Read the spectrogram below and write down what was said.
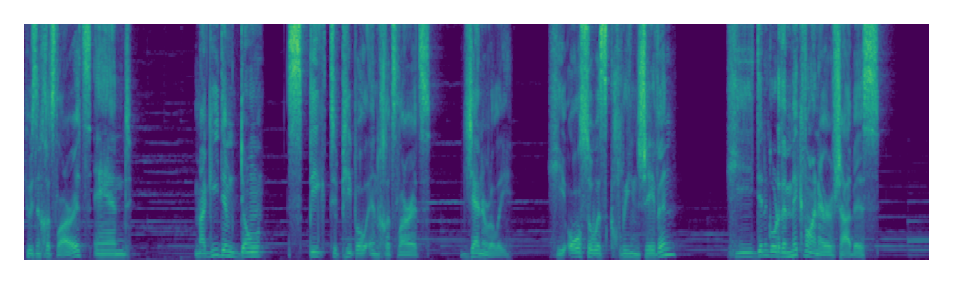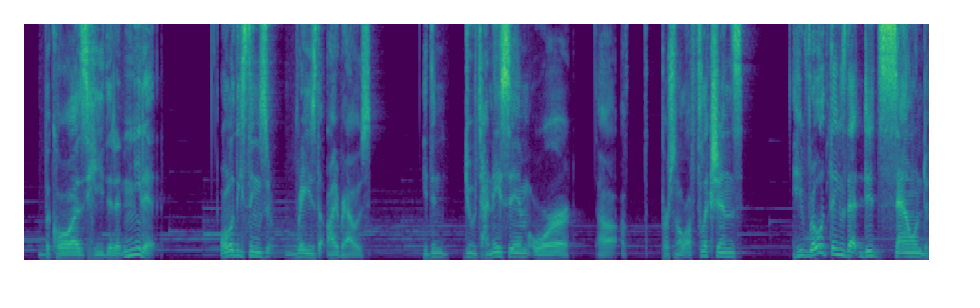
He was in Chutz La'aretz, and Magidim don't speak to people in Chutz La'aretz generally. He also was clean shaven. He didn't go to the mikvah on Erev Shabbos because he didn't need it. All of these things raised eyebrows. He didn't do tanesim or uh, personal afflictions. He wrote things that did sound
